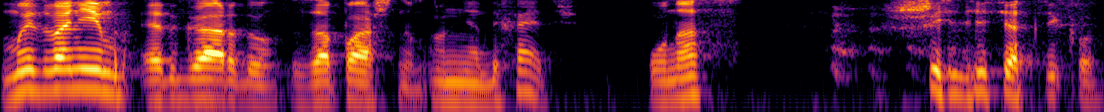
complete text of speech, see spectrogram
Мы звоним Эдгарду Запашному. Он не отдыхает еще? У нас 60 секунд.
